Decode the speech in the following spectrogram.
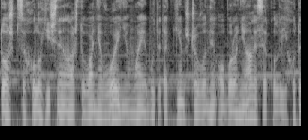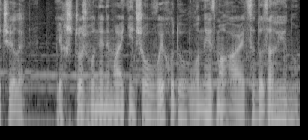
Тож психологічне налаштування воїнів має бути таким, що вони оборонялися, коли їх оточили. Якщо ж вони не мають іншого виходу, вони змагаються до загину.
